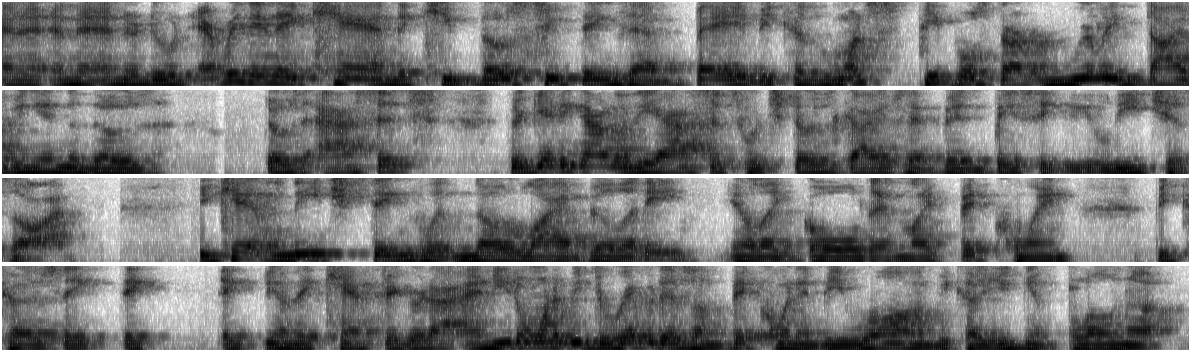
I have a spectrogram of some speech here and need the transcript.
and, and, and they're doing everything they can to keep those two things at bay because once people start really diving into those those assets, they're getting out of the assets which those guys have been basically leeches on. You can't leech things with no liability, you know, like gold and like Bitcoin, because they, they, they you know they can't figure it out. And you don't want to be derivatives on Bitcoin and be wrong because you can get blown up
